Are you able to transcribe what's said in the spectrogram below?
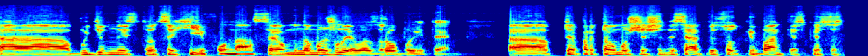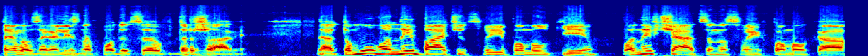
е, будівництво цехів. У нас це неможливо зробити. Це при тому, що 60% банківської системи взагалі знаходиться в державі. Тому вони бачать свої помилки, вони вчаться на своїх помилках.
